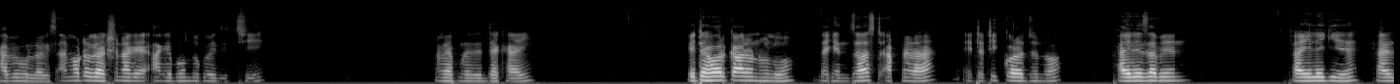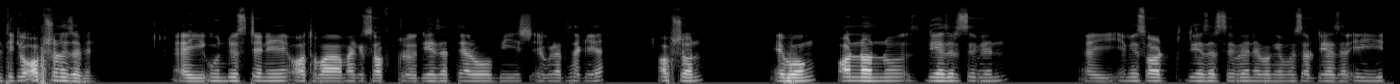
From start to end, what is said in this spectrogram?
হাবিবুল্লাহ আমি অটো আগে আগে বন্ধ করে দিচ্ছি। আমি আপনাদের দেখাই। এটা হওয়ার কারণ হলো, দেখেন জাস্ট আপনারা এটা ঠিক করার জন্য ফাইলে যাবেন ফাইলে গিয়ে ফাইল থেকে অপশনে যাবেন। এই উইন্ডোজ টেনে অথবা মাইক্রোসফট দুই হাজার তেরো, বিশ এগুলোতে থাকে অপশন এবং অন্য অন্য দুই হাজার সেভেন, এই এমএস ওয়ার্ড দুই হাজার সেভেন এবং এমএস ওয়ার্ড দুই হাজার এইট,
